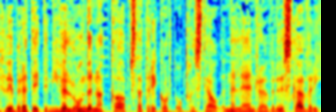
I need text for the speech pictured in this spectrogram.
Twee Britte het 'n nuwe Londen na Kaapstad rekord opgestel in 'n Land Rover Discovery.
